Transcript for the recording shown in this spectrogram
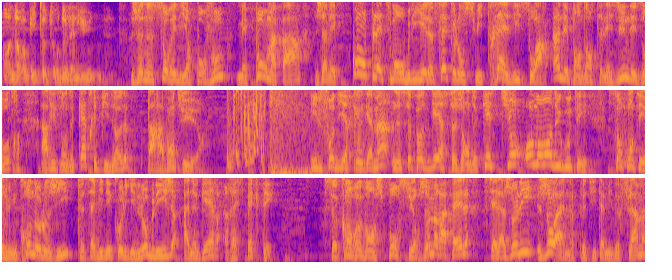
en orbite autour de la Lune. Je ne saurais dire pour vous, mais pour ma part, j'avais complètement oublié le fait que l'on suit 13 histoires indépendantes les unes des autres à raison de 4 épisodes par aventure. Il faut dire qu'un gamin ne se pose guère ce genre de questions au moment du goûter, sans compter une chronologie que sa vie d'écolier l'oblige à ne guère respecter. Ce qu'en revanche, pour sûr, je me rappelle, c'est la jolie Joanne, petite amie de Flamme,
